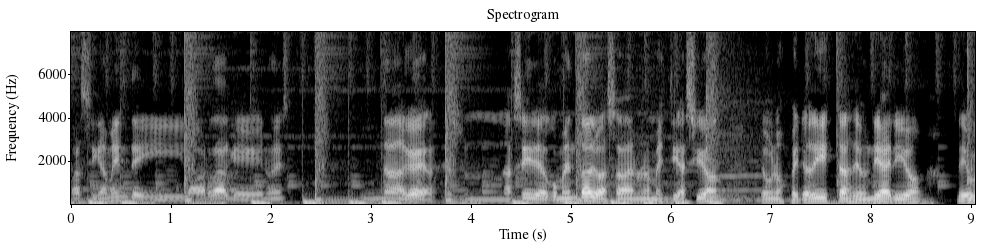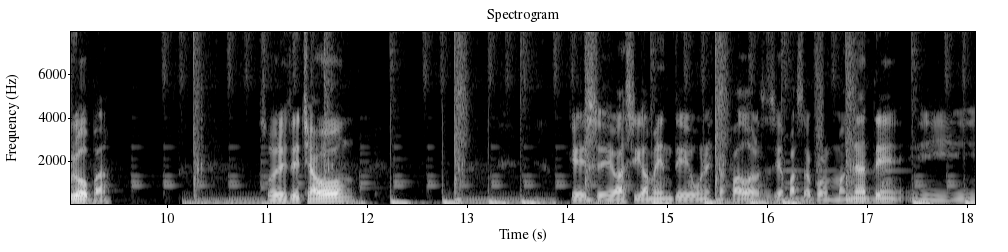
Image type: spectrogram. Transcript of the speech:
básicamente, y la verdad que no es nada que ver. Es una serie documental basada en una investigación de unos periodistas de un diario de Europa sobre este chabón que es eh, básicamente un estafador, se hacía pasar por un magnate y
